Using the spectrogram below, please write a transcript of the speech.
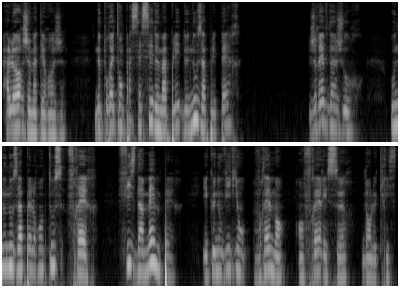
Alors je m'interroge, ne pourrait-on pas cesser de m'appeler, de nous appeler Père? Je rêve d'un jour où nous nous appellerons tous frères, fils d'un même Père, et que nous vivions vraiment en frères et sœurs dans le Christ.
